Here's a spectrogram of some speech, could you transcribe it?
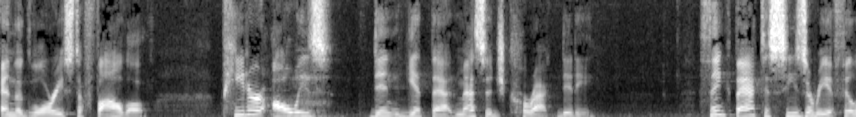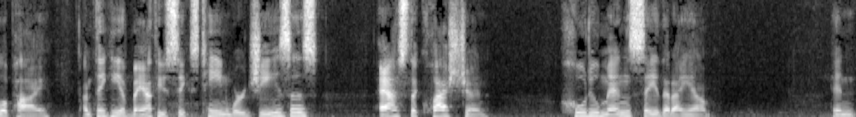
and the glories to follow. Peter always didn't get that message correct, did he? Think back to Caesarea Philippi. I'm thinking of Matthew 16, where Jesus asked the question, Who do men say that I am? And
